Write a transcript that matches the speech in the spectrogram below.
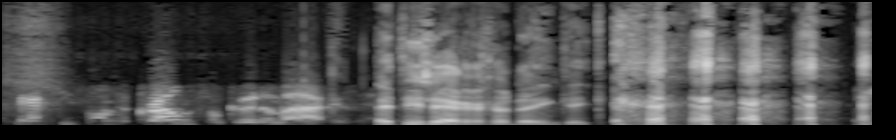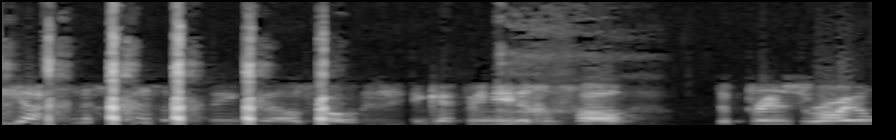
versie van The Crown van kunnen maken. Zeg. Het is erger, denk ik. ja, dat denk ik wel zo. Ik heb in ieder geval de Prince Royal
